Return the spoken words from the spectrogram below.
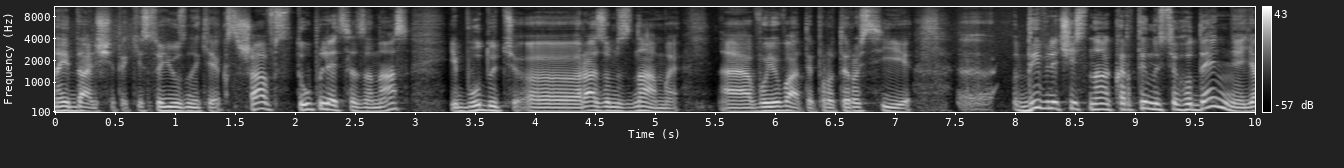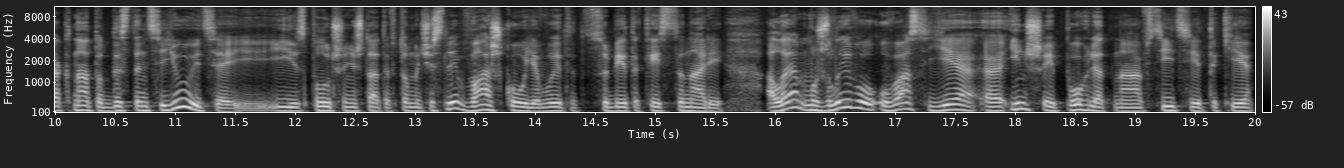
найдальші такі союзники, як США, вступляться за нас і будуть е, разом з нами е, воювати проти Росії. Дивлячись на картину сьогодення, як НАТО дистанціюється, і, Сполучені Штати в тому числі, важко уявити собі такий сценарій. Але можливо, у вас є інший погляд на всі ці такі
